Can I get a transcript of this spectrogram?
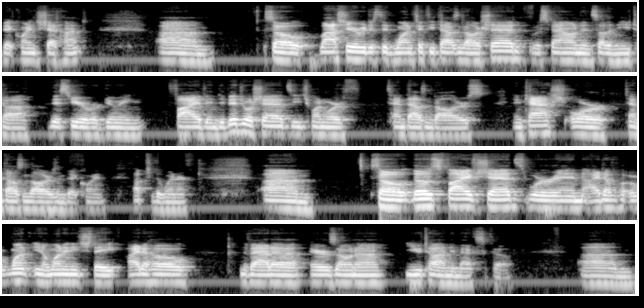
Bitcoin shed hunt. Um, so last year we just did one $50,000 shed. It was found in southern Utah. This year we're doing five individual sheds, each one worth $10,000 in cash or $10,000 in Bitcoin, up to the winner. Um, so those five sheds were in Idaho, one, you know, one in each state: Idaho, Nevada, Arizona, Utah, New Mexico. Um,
